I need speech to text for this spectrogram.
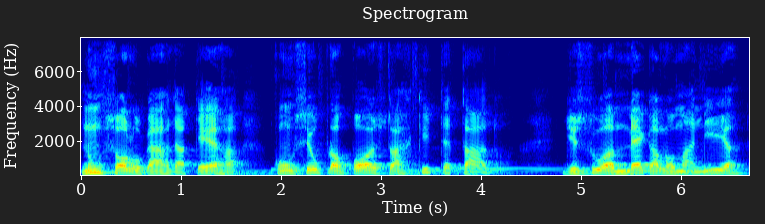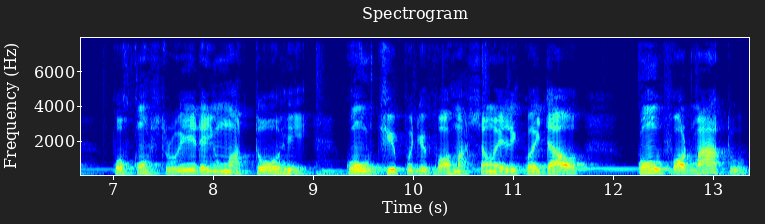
num só lugar da terra com seu propósito arquitetado, de sua megalomania por construírem uma torre com o tipo de formação helicoidal, com o formato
